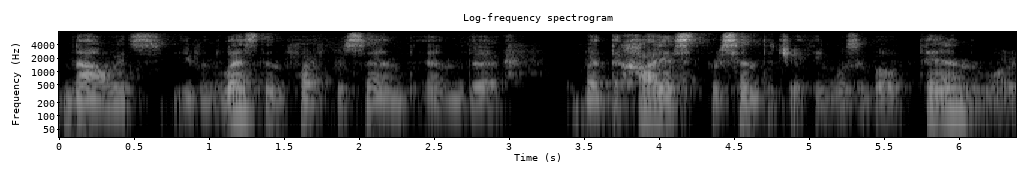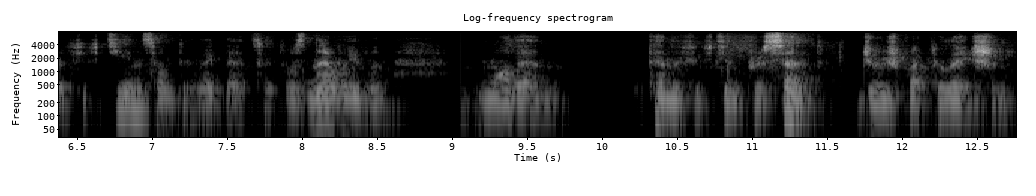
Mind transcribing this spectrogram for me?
Now it's even less than 5%, and uh, but the highest percentage, I think, was about 10 or 15, something like that. So it was never even more than 10 or 15% Jewish population.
